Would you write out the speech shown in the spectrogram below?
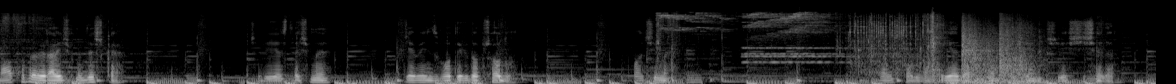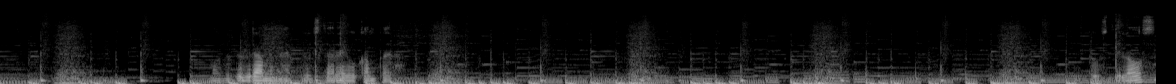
No to wygraliśmy dyszkę. Czyli jesteśmy 9 zł do przodu. Płacimy. 22, 1, 25, 37. Może wygramy na jakiegoś starego kampera. Pusty los.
